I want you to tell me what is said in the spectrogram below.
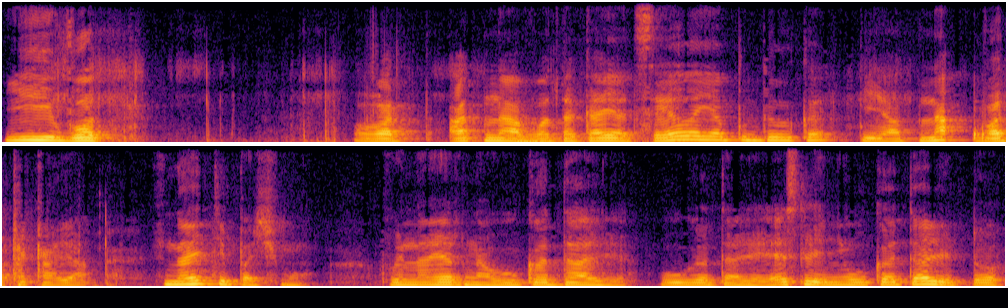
И вот, вот одна вот такая целая бутылка и одна вот такая. Знаете почему? Вы, наверное, угадали. Угадали. Если не угадали, то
